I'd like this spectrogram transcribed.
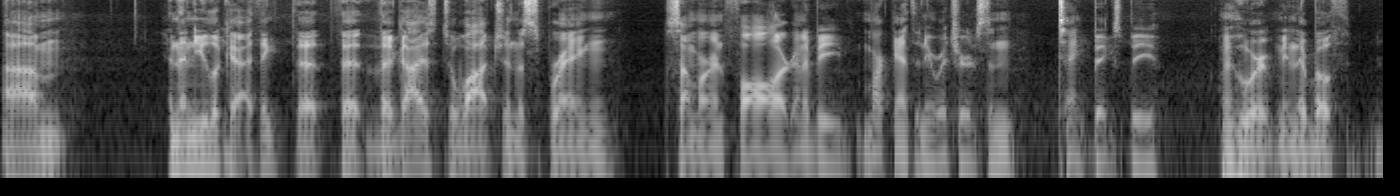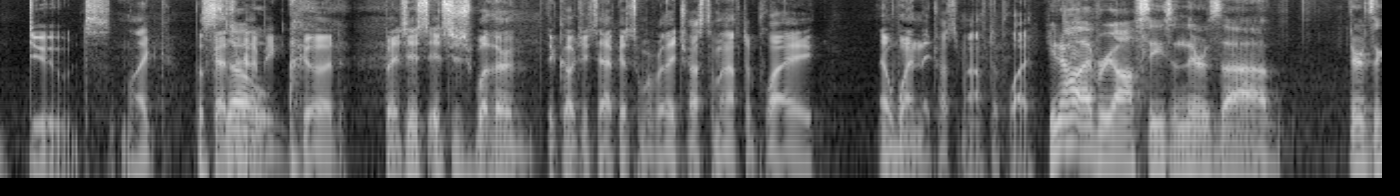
Um, and then you look at I think the the the guys to watch in the spring, summer, and fall are going to be Mark Anthony Richards and Tank Bigsby, I mean, who are I mean they're both dudes. Like those guys are going to be good, but it's just it's just whether the coaching staff gets to where they trust them enough to play, and when they trust them enough to play. You know how every offseason there's uh there's a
